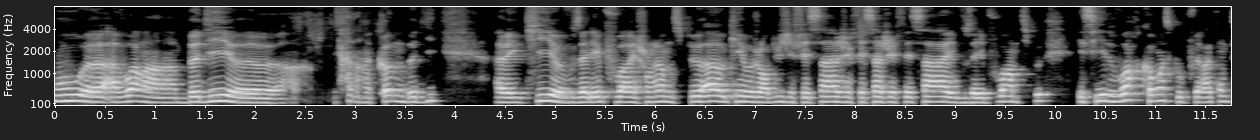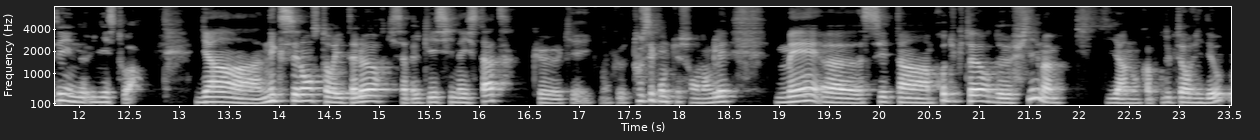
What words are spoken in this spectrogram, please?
ou euh, avoir un buddy, euh, un, com buddy avec qui vous allez pouvoir échanger un petit peu. Ah ok, aujourd'hui j'ai fait ça, j'ai fait ça, j'ai fait ça, et vous allez pouvoir un petit peu essayer de voir comment est-ce que vous pouvez raconter une, une histoire. Il y a un excellent storyteller qui s'appelle Casey Neistat, donc euh, tous ses contenus sont en anglais, mais euh, c'est un producteur de films qui a donc un producteur vidéo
